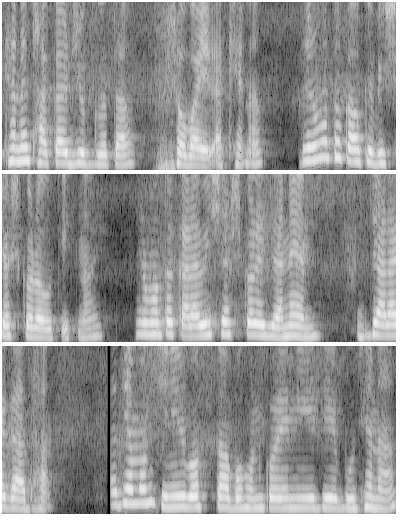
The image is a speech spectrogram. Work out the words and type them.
এখানে থাকার যোগ্যতা সবাই রাখে না। এদের মতো কাউকে বিশ্বাস করা উচিত নয়। এর মতো কারা বিশ্বাস করে জানেন? যারা গাধা। তারা যেমন চিনির বস্তা বহন করে নিয়ে যে বুঝে না,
